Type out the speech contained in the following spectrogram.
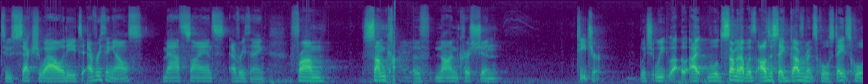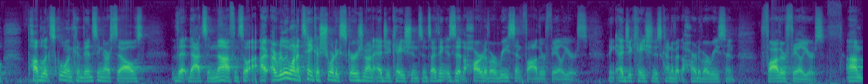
to sexuality to everything else math, science, everything from some kind of non Christian teacher. Which we, I will sum it up with I'll just say government school, state school, public school, and convincing ourselves that that's enough. And so I, I really want to take a short excursion on education since I think this is at the heart of our recent father failures. I think education is kind of at the heart of our recent father failures. Um,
